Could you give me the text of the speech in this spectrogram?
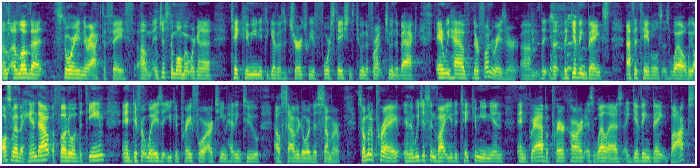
I, I love that story and their act of faith. Um, in just a moment, we're going to take communion together as a church. We have four stations, two in the front, two in the back, and we have their fundraiser, um, the, the, the, giving banks at the tables as well. We also have a handout, a photo of the team, and different ways that you can pray for our team heading to El Salvador this summer. So I'm going to pray, and then we just invite you to take communion and grab a prayer card as well as a giving bank box.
